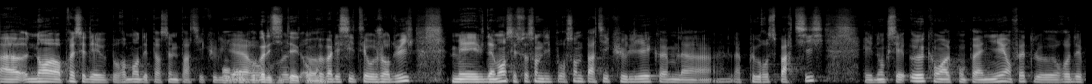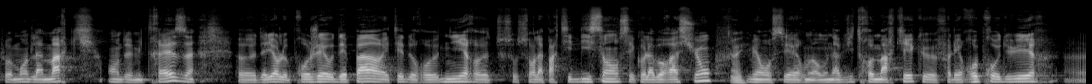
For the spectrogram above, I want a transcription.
euh, Non, après, c'est vraiment des personnes particulières. On ne peut pas les citer. On ne peut pas les citer aujourd'hui, mais évidemment, c'est 70% de particuliers quand même la, la, plus grosse partie. Et donc, c'est eux qui ont accompagné en fait le redéploiement de la marque en 2013. Euh, D'ailleurs, le projet au départ était de revenir euh, sur la partie licence et collaboration, oui. mais on, on, a vite remarqué qu'il fallait reproduire euh,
